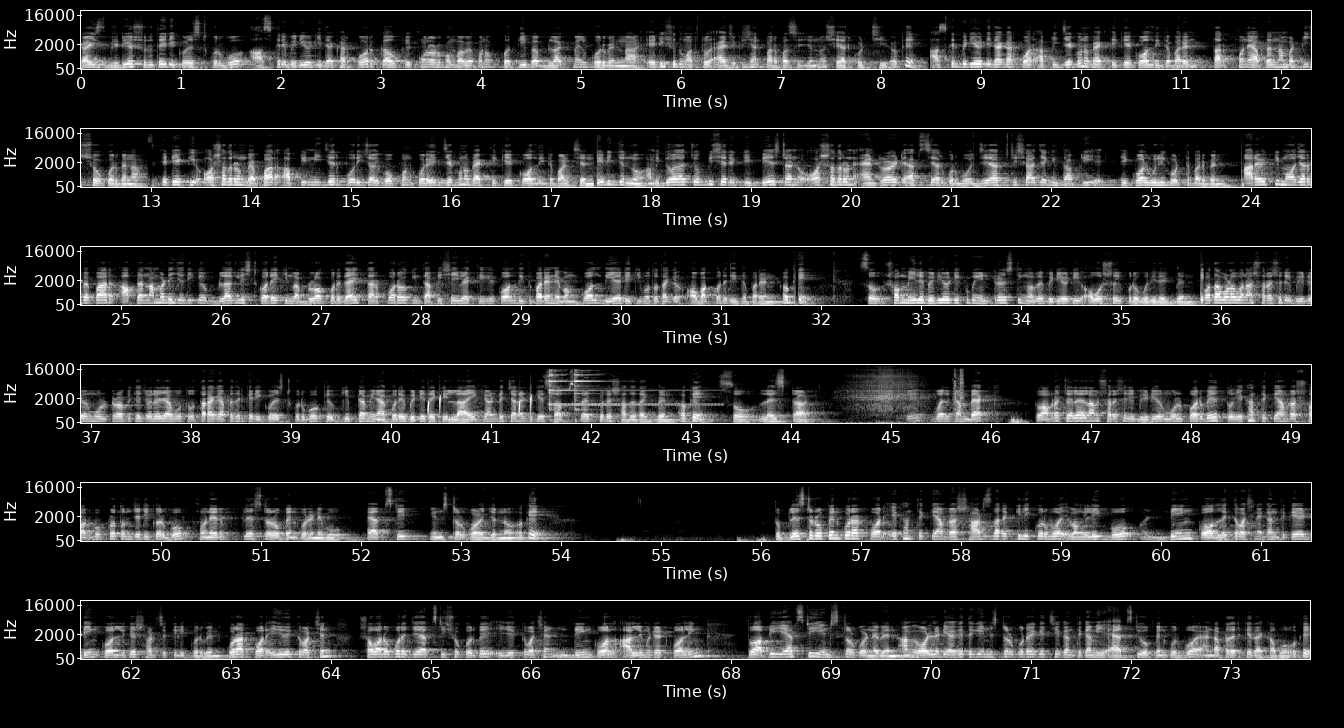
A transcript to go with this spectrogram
Guys video শুরুতেই request করব, আজকের ভিডিওটি দেখার পর কাউকে কোনো রকমভাবে কোনো ক্ষতি বা ব্ল্যাকমেল করবেন না। এটি শুধুমাত্র এডুকেশন পারপাসের জন্য শেয়ার করছি ওকে আজকের ভিডিওটি দেখার পর আপনি যে কোনো ব্যক্তিকে কল দিতে পারেন, তার ফোনে আপনার নাম্বারটি শো করবে না। এটি একটি অসাধারণ ব্যাপার, আপনি নিজের পরিচয় গোপন করে যে কোনো ব্যক্তিকে কল দিতে পারছেন। এটির জন্য আমি দু হাজার একটি বেস্ট অ্যান্ড অসাধারণ অ্যান্ড্রয়েড অ্যাপ শেয়ার করব, যে অ্যাপটির সাহায্যে কিন্তু আপনি এই কলগুলি করতে পারবেন। আরও একটি মজার ব্যাপার, আপনার নাম্বারটি যদি কেউ ব্ল্যাক লিস্ট করে কিংবা ব্লক করে দেয়, তারপরেও কিন্তু আপনি সেই ব্যক্তিকে কল দিতে পারেন এবং কল দিয়ে রীতিমতো তাকে অবাক করে দিতে পারেন। ওকে সো সব মিলে ভিডিওটি খুবই ইন্টারেস্টিং হবে। ভিডিওটি অবশ্যই পুরোপুরি দেখবেন। কথা বলব না, সরাসরি ভিডিওর মূল টপিকে চলে যাব। তো, তার আগে আপনাদেরকে রিকোয়েস্ট করব, কেউ কিপটামি না করে ভিডিওতে একটি লাইক অ্যান্ড চ্যানেলটিকে সাবস্ক্রাইব করে সাথে থাকবেন। Okay so let start okay welcome back তো, আমরা চলে এলাম সরাসরি ভিডিওর মূল পর্বে। তো, এখান থেকে আমরা সর্বপ্রথম যেটি করব, ফোনের প্লে স্টোর ওপেন করে নেব। অ্যাপসটি ইনস্টল করার জন্য। ওকে তো প্লে স্টোর ওপেন করার পর এখান থেকে আমরা সার্চ বারে ক্লিক করব এবং লিখব ডিং কল দেখতে পাচ্ছেন এখান থেকে ডিং কল লিখে সার্চে ক্লিক করবেন। করার পর এই যে দেখতে পাচ্ছেন, সবার উপরে যে অ্যাপসটি শো করবে, এই যে দেখতে পাচ্ছেন ডিং কল আনলিমিটেড কলিং তো আপনি অ্যাপসটি ইনস্টল করে নেবেন। আমি অলরেডি আগে থেকে ইনস্টল করে রেখেছি, এখান থেকে আমি অ্যাপসটি ওপেন করব অ্যান্ড আপনাদেরকে দেখাবো ওকে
